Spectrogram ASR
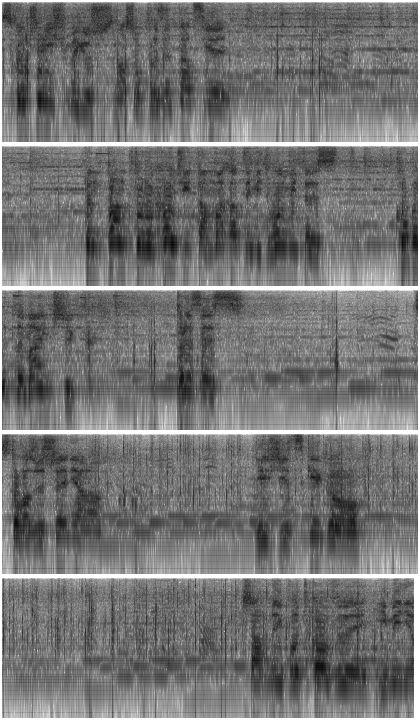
skończyliśmy już naszą prezentację. Ten pan, który chodzi tam macha tymi dłońmi, to jest Hubert Lemańczyk, prezes Stowarzyszenia Jeździeckiego Czarnej Podkowy imienia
